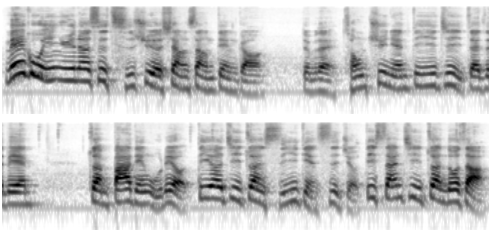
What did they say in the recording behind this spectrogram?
每股盈余呢是持续的向上垫高，对不对？从去年第一季在这边赚八点五六，第二季赚十一点四九，第三季赚多少？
